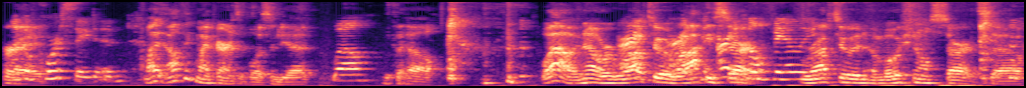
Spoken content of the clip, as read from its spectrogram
right. Like, of course they did. My, I don't think my parents have listened yet. Well, What the hell? wow, no, we're, we're all right, off to a rocky right, start. We're off to an emotional start. So,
